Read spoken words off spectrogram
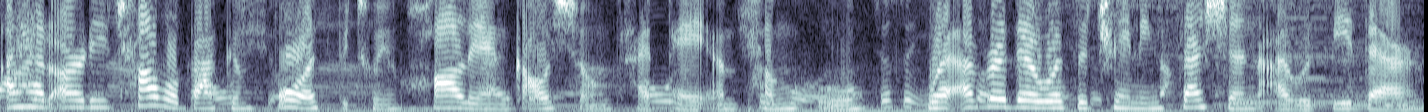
I had already traveled back and forth between Hualien, Kaohsiung, Taipei, and Penghu. Wherever there was a training session, I would be there.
